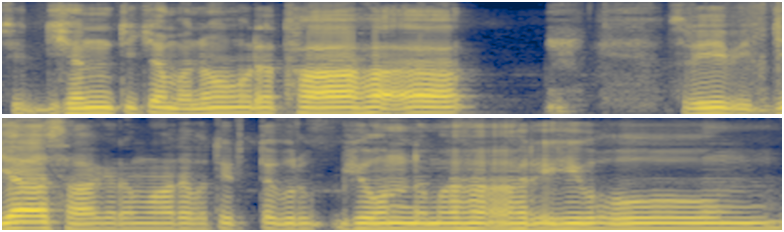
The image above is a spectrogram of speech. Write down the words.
सिद्ध्यन्ति च मनोरथाः। श्रीविद्यासागरमाधवतीर्थगुरुभ्यो नमः। हरिः ओम्।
